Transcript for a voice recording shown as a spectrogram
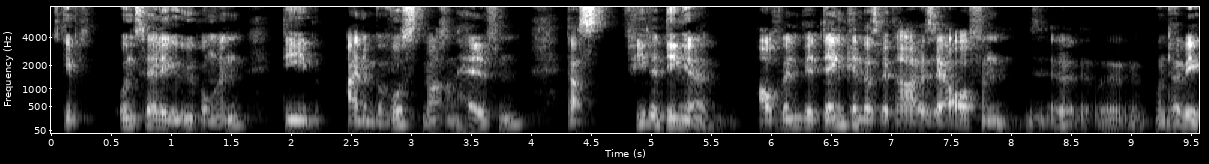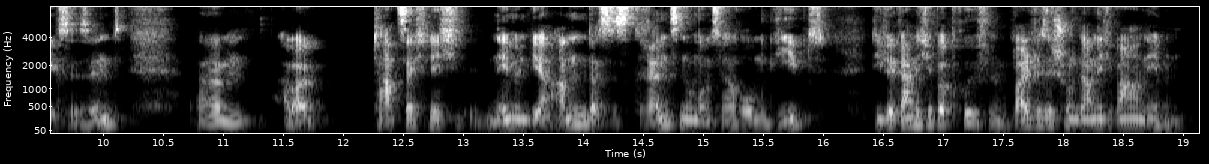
Es gibt unzählige Übungen, die einem bewusst machen helfen, dass viele Dinge, auch wenn wir denken, dass wir gerade sehr offen äh, unterwegs sind, ähm, aber tatsächlich nehmen wir an, dass es Grenzen um uns herum gibt, die wir gar nicht überprüfen, weil wir sie schon gar nicht wahrnehmen.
